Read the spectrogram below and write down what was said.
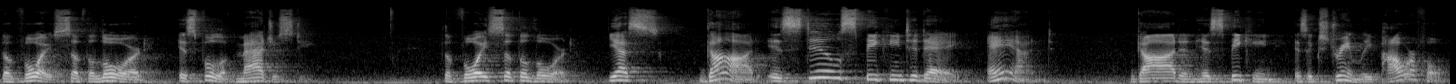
The voice of the Lord is full of majesty. The voice of the Lord. Yes, God is still speaking today, and God in his speaking is extremely powerful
